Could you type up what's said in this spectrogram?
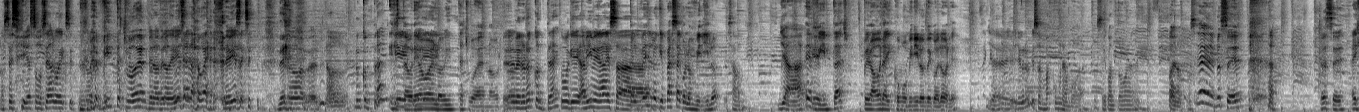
No sé si eso sea algo que existe. Vintage moderno. Pero, pero debiese, debiese existir. Pero, eh, no, no encontráis. Instauremos que- lo vintage moderno, por Eh, favor. Pero no encontráis, como que a mí me da esa. Tal vez lo que pasa con los vinilos Esa onda. Ya, es que- vintage, pero ahora hay como vinilos de colores. ya, eh, yo creo que eso es más como una moda. No sé cuánto más. Bueno, no sé. Eh, no sé. no sé. Hay,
